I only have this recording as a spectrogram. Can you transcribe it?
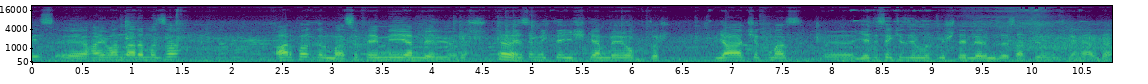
biz e, hayvanlarımıza arpa kırması, fenli yem veriyoruz. Evet. Kesinlikle işkembe yoktur. Yağ çıkmaz. E, 7-8 yıllık müşterilerimize satıyoruz genelde.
